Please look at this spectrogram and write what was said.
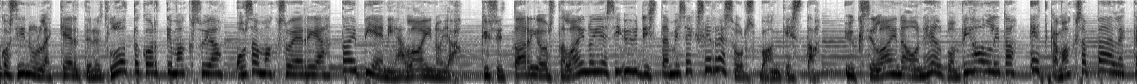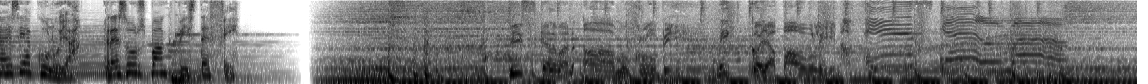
Onko sinulle kertynyt luottokorttimaksuja, osamaksueriä tai pieniä lainoja? Kysy tarjousta lainojesi yhdistämiseksi Resurssbankista. Yksi laina on helpompi hallita, etkä maksa päällekkäisiä kuluja. Resurssbank.fi Iskelmän aamuklubi. Mikko ja Pauliina.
